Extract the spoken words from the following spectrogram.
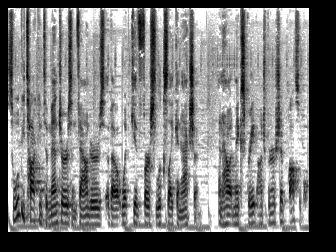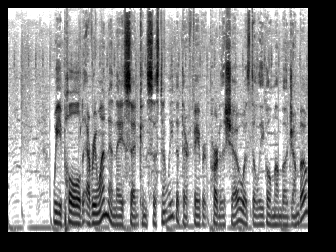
So we'll be talking to mentors and founders about what Give First looks like in action and how it makes great entrepreneurship possible. We polled everyone, and they said consistently that their favorite part of the show was the legal mumbo jumbo.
